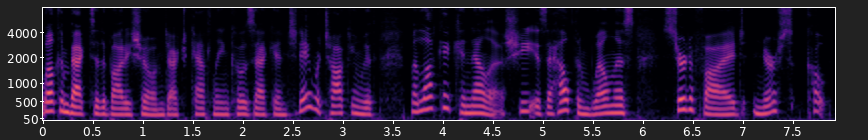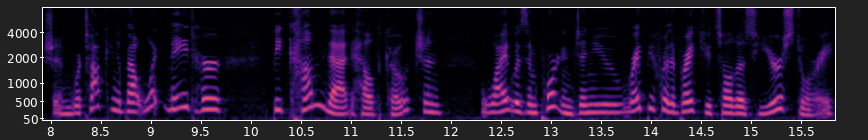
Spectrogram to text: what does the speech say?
Welcome back to the Body Show. I'm Dr. Kathleen Kozak, and today we're talking with Melaca Cannella. She is a health and wellness certified nurse coach, and we're talking about what made her become that health coach and why it was important. And you, right before the break, you told us your story,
